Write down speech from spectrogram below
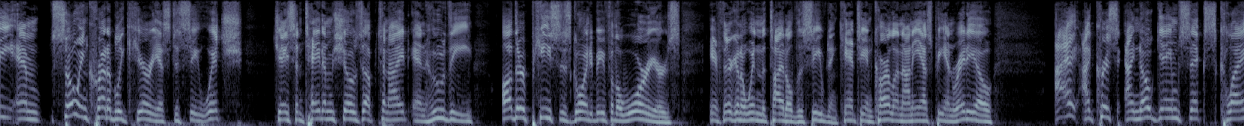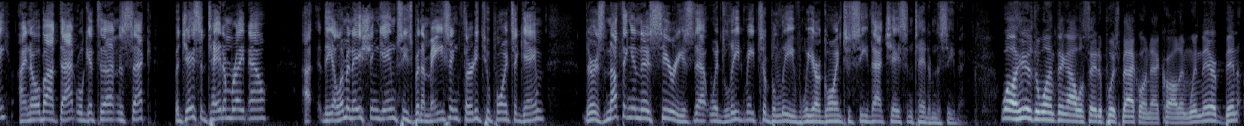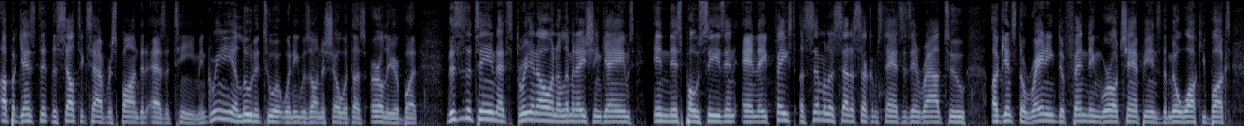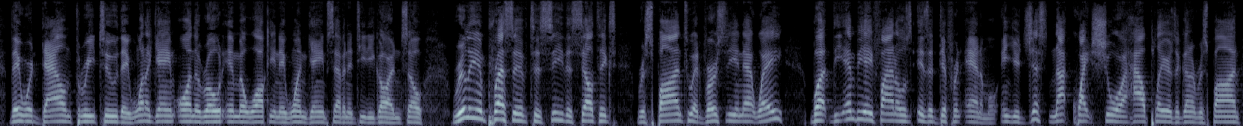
Really am so incredibly curious to see which Jayson Tatum shows up tonight and who the other piece is going to be for the Warriors if they're going to win the title this evening. Canty and Carlin on ESPN Radio. I, I, Chris, I know Game Six, Clay. I know about that. We'll get to that in a sec. But Jayson Tatum, right now, uh, the elimination games, he's been amazing. Thirty-two points a game. There is nothing in this series that would lead me to believe we are going to see that Jayson Tatum this evening. Well, here's the one thing I will say to push back on that, Carlin. When they've been up against it, the Celtics have responded as a team. And Greeny alluded to it when he was on the show with us earlier, but this is a team that's 3 and 0 in elimination games in this postseason, and they faced a similar set of circumstances in round two against the reigning defending world champions, the Milwaukee Bucks. They were down 3 2. They won a game on the road in Milwaukee, and they won game seven at TD Garden. So, really impressive to see the Celtics respond to adversity in that way. But the NBA Finals is a different animal, and you're just not quite sure how players are going to respond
